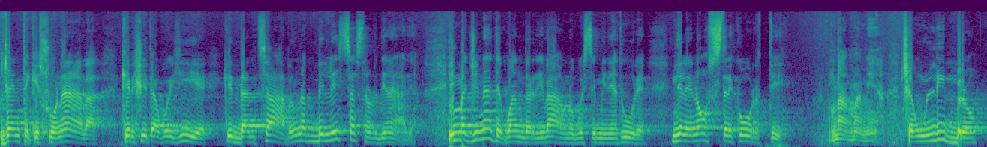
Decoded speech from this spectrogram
gente che suonava, che recitava poesie, che danzava, una bellezza straordinaria. Immaginate quando arrivavano queste miniature nelle nostre corti, mamma mia, c'è un libro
